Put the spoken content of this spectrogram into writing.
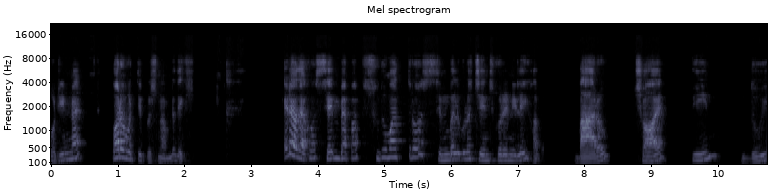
কঠিন নয়। পরবর্তী প্রশ্ন আমরা দেখি। এটাও দেখো সেম ব্যাপার, শুধুমাত্র সিম্বলগুলো চেঞ্জ করে নিলেই হবে। বারো, ছয়, তিন, দুই,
